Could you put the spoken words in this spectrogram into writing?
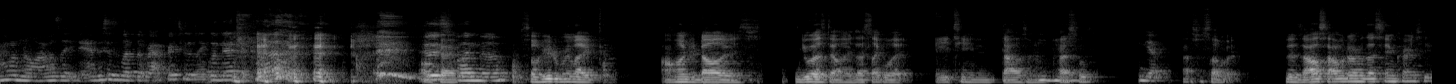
I don't know. I was like, damn, this is what the rappers feel like when they're at the club. it Okay. was fun though. So if you'd have been like a hundred dollars, U.S. dollars, that's like what eighteen Mhm. pesos. Yep. That's what's up with. Does El Salvador have that same currency?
